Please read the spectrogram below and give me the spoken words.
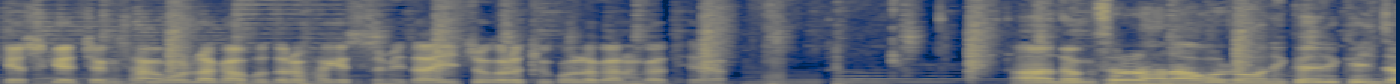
계속해서 정상 올라가 보도록 하겠습니다. 이쪽으로 쭉 올라가는 것 같아요. 아 능선을 하나 올라오니까 이렇게 이제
